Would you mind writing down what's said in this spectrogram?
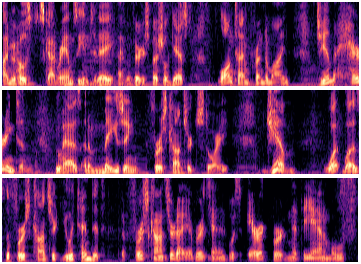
I'm your host, Scott Ramsey, and today I have a very special guest, longtime friend of mine, Jim Harrington, who has an amazing first concert story. Jim, what was the first concert you attended? The first concert I ever attended was Eric Burdon at the Animals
